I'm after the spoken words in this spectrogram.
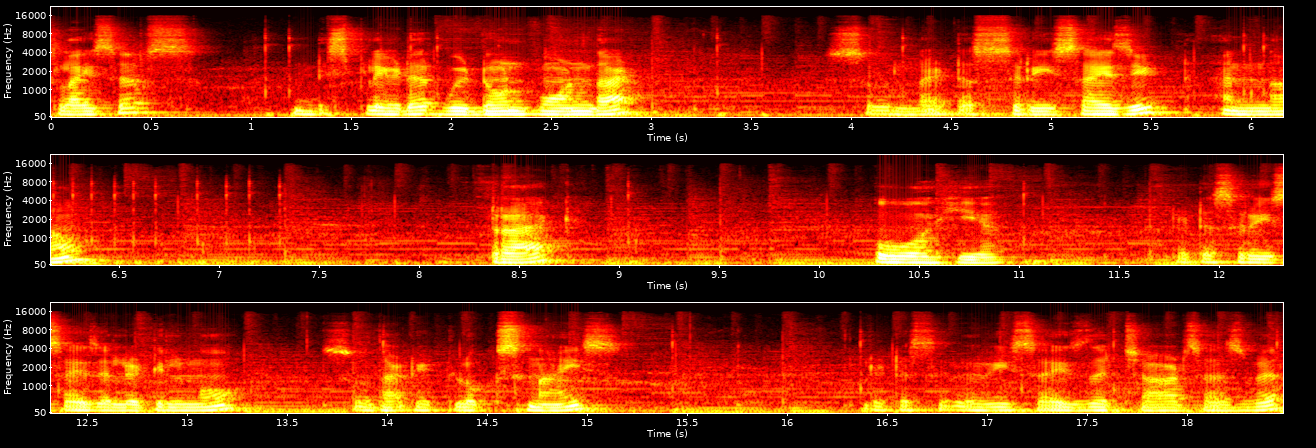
slicers. Display header we don't want that. So let us resize it. And now drag over here. Let us resize a little more so that it looks nice. Let us resize the charts as well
